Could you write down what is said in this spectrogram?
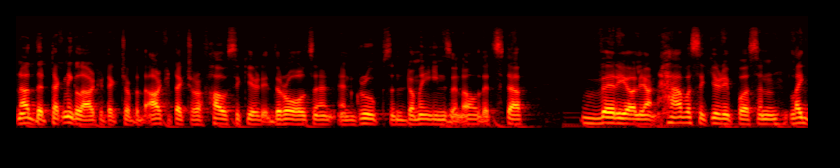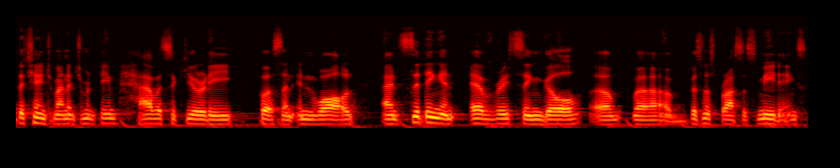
not the technical architecture, but the architecture of how security, the roles and, and groups and domains and all that stuff. Very early on, have a security person, like the change management team, have a security person involved and sitting in every single um, uh, business process meetings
